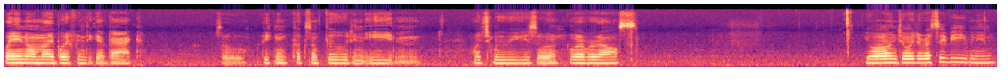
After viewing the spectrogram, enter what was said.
waiting on my boyfriend to get back. So we can cook some food and eat and watch movies or whatever else. You all enjoy the rest of the evening.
